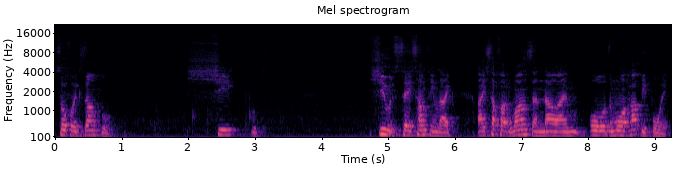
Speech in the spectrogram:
So, for example, she, oops, she would say something like, I suffered once and now I'm all the more happy for it.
